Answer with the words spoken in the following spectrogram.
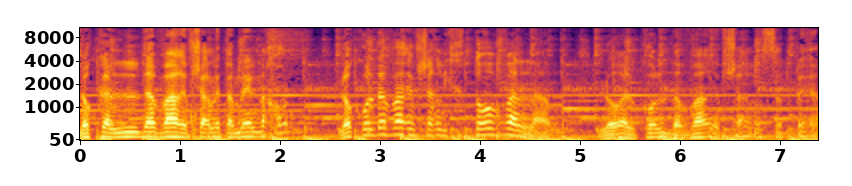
לא כל דבר אפשר לתמלל נכון, לא כל דבר אפשר לכתוב עליו, לא על כל דבר אפשר לספר.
